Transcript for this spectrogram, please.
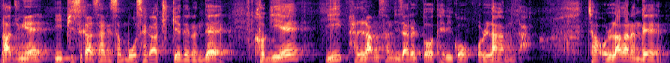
나중에 이 비스가 산에서 모세가 죽게 되는데 거기에 이 발람 선지자를 또 데리고 올라갑니다. 자, 올라가는데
